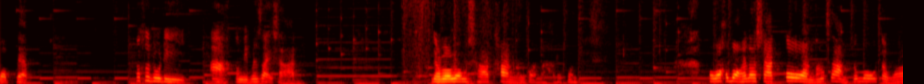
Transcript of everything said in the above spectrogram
บอบแบบ ก็คือดูดี อะ ตรงนี้เป็นสายชาร์จ เดี๋ยวเราลองชาร์จถ่านกันก่อนนะคะทุกคน เพราะว่าเขาบอกให้เราชาร์จก่อนทั้งสามชั่วโมงแต่ว่า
